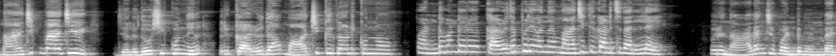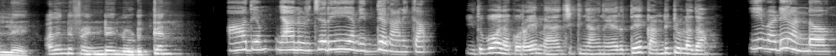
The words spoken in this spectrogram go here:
മാജിക് മാജിക് ജലദോഷിക്കുന്നിൽ ഒരു കഴുത മാജിക് കാണിക്കുന്നു. പണ്ട് പണ്ടൊരു കഴുതപ്പുലി വന്ന് മാജിക്ക് കാണിച്ചതല്ലേ? ഒരു നാലഞ്ച് പണ്ട് മുമ്പല്ലേ? അതെന്റെ ഫ്രണ്ട് ലൊടുക്കൻ. ആദ്യം ഞാനൊരു ചെറിയ വിദ്യ കാണിക്കാം. ഇതുപോലെ കുറെ മാജിക് ഞാൻ നേരത്തെ കണ്ടിട്ടുള്ളതാ. ഈ വടി കണ്ടോ?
